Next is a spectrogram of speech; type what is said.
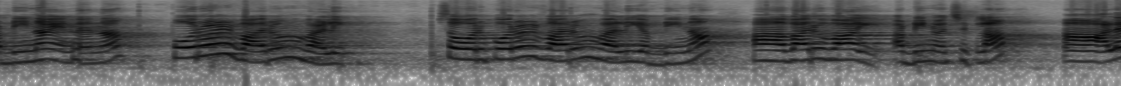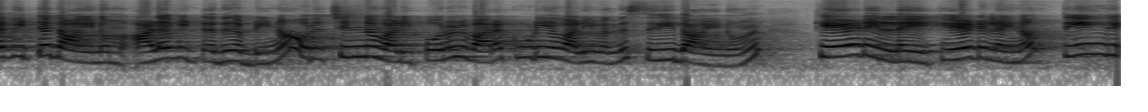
அப்படின்னா என்னன்னா பொருள் வரும் வழி. ஸோ ஒரு பொருள் வரும் வழி அப்படின்னா வருவாய் அப்படின்னு வச்சுக்கலாம். அளவிட்டதாயினும் அளவிட்டது அப்படின்னா ஒரு சின்ன வழி பொருள் வரக்கூடிய வழி வந்து சிறிதாயினும் கேடில்லை. கேடில்லைன்னா தீங்கு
